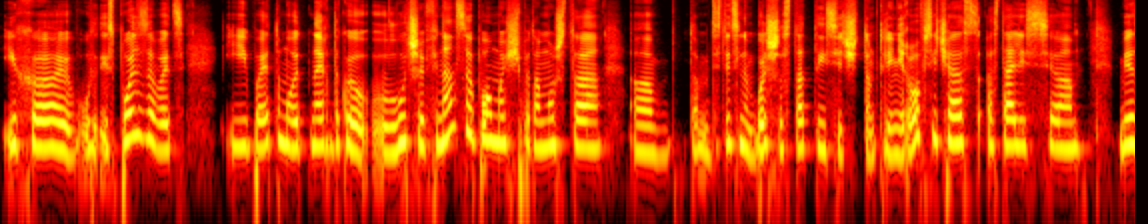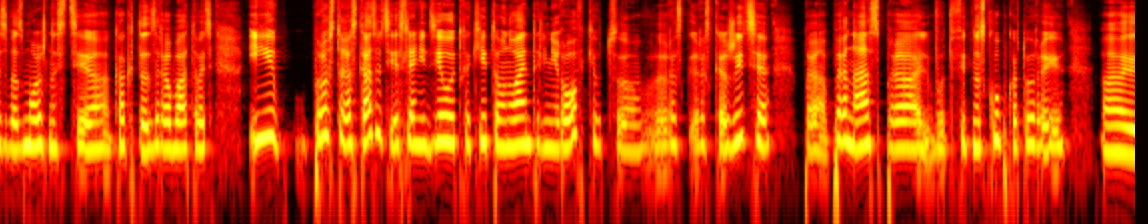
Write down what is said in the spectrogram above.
их использовать. И поэтому это, наверное, такая лучшая финансовая помощь, потому что э, там действительно больше 100 тысяч там, тренеров сейчас остались э, без возможности как-то зарабатывать. И просто рассказывайте, если они делают какие-то онлайн-тренировки, вот, э, рас, расскажите про, про нас, про вот, фитнес-клуб, который э,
